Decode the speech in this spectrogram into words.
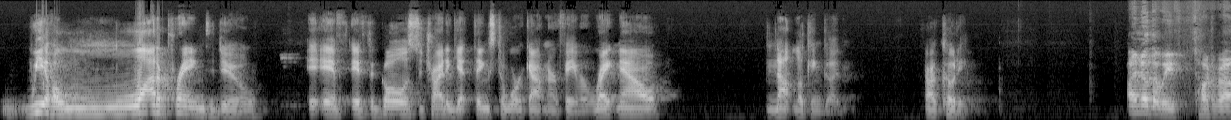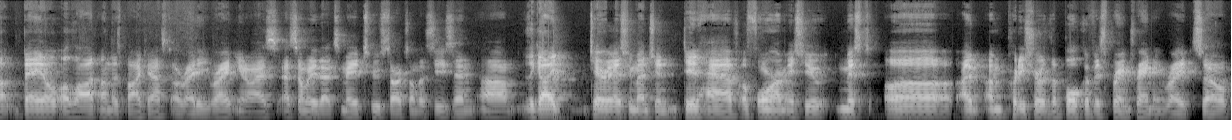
We have a lot of praying to do if if the goal is to try to get things to work out in our favor. Right now, not looking good. Uh, Cody. I know that we've talked about Bello a lot on this podcast already, right? You know, as, as somebody that's made two starts on the season, um, the guy Terry, as you mentioned, did have a forearm issue. Missed, uh, I, I'm pretty sure the bulk of his spring training, right? So,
